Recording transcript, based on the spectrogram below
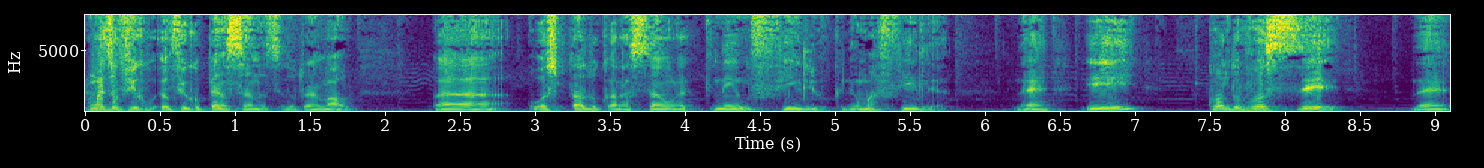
Mas eu fico, eu fico pensando assim, doutor Mauro, uh, o Hospital do Coração é que nem um filho, que nem uma filha, né? E quando você, né,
